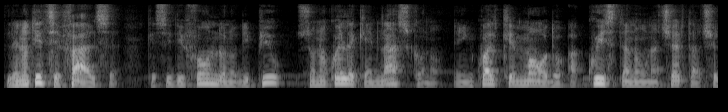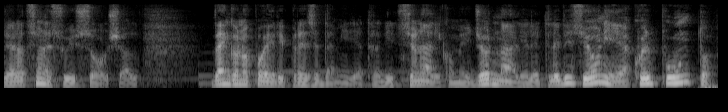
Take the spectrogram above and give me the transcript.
le notizie false che si diffondono di più sono quelle che nascono e in qualche modo acquistano una certa accelerazione sui social, vengono poi riprese da media tradizionali come i giornali e le televisioni e a quel punto,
